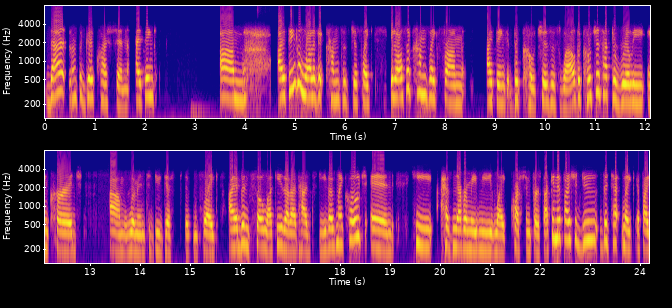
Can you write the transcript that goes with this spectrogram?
that that's a good question. I think um, I think a lot of it comes with just like it also comes like from I think the coaches as well. The coaches have to really encourage um, women to do distance. Like I have been so lucky that I've had Steve as my coach, and he has never made me like question for a second if I should do the te- like if I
